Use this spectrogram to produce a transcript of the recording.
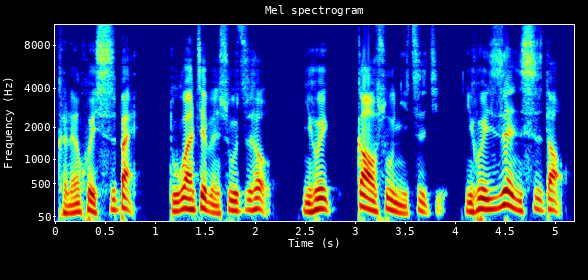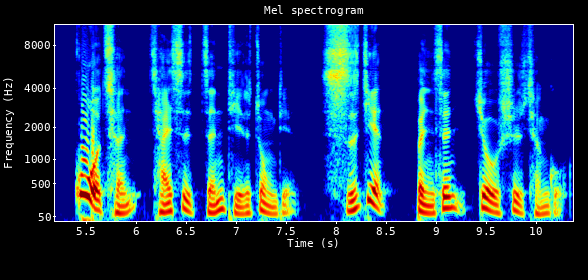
可能会失败。读完这本书之后，你会告诉你自己，你会认识到过程才是整体的重点，实践本身就是成果。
